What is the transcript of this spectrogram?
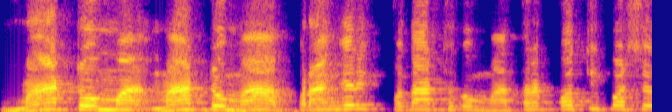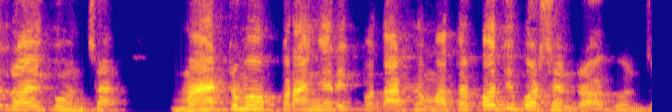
माटोमा माटोमा प्राङ्गारिक पदार्थको मात्रा कति पर्सेन्ट रहेको हुन्छ? माटोमा प्राङ्गारिक पदार्थको मात्रा कति पर्सेन्ट रहेको हुन्छ?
